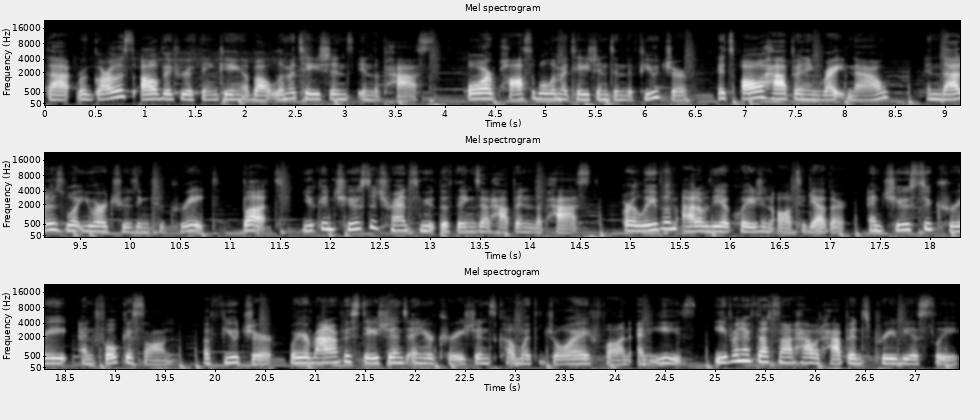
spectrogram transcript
that regardless of if you're thinking about limitations in the past, or possible limitations in the future. It's all happening right now, and that is what you are choosing to create. But you can choose to transmute the things that happened in the past, or leave them out of the equation altogether, and choose to create and focus on a future where your manifestations and your creations come with joy, fun, and ease even if that's not how it happens previously,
